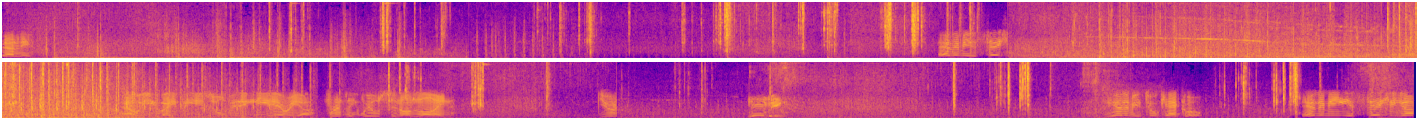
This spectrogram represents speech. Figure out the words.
Sterling. Enemy in station. Our UAV is orbiting the area. Friendly Wilson online. You're... Moving. The enemy took Echo. Enemy is taking up.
